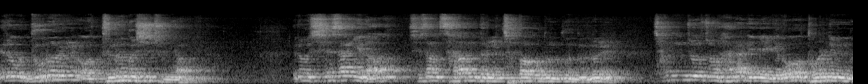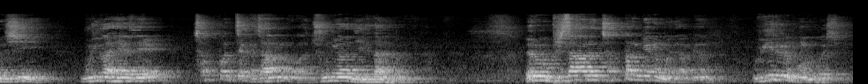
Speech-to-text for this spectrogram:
여러분 눈을 어, 드는 것이 중요합니다. 여러분 세상이나 세상 사람들을 쳐다보는 그 눈을 창조주 하나님에게로 돌리는 것이 우리가 해야 될 첫 번째 가장 어, 중요한 일이라는 겁니다. 여러분 비상하는 첫 단계는 뭐냐면 위를 보는 것입니다.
